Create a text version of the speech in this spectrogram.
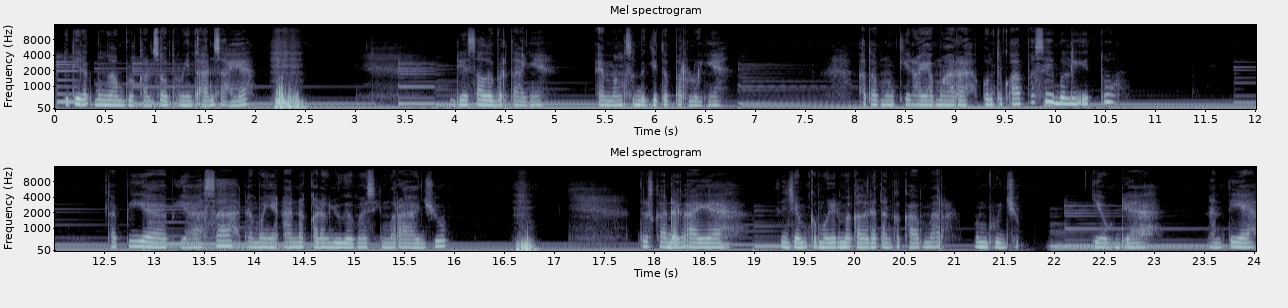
Dia tidak mengabulkan semua permintaan saya. Dia selalu bertanya, emang sebegitu perlunya? Atau mungkin ayah marah, untuk apa sih beli itu? Tapi ya biasa, namanya anak kadang juga masih merajuk. Terus kadang ayah sejam kemudian bakal datang ke kamar membujuk. Ya udah, nanti ya.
